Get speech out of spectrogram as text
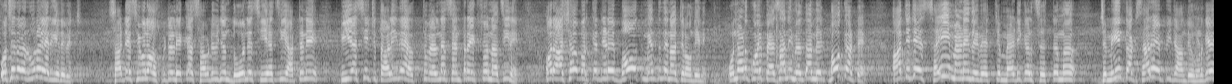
ਉਸੇ ਤਰ੍ਹਾਂ ਰੂਰਲ ਏਰੀਆ ਦੇ ਵਿੱਚ ਸਾਡੇ ਸਿਵਲ ਹਸਪੀਟਲ ਇੱਕ ਹੈ ਸਬ ਡਿਵੀਜ਼ਨ 2 ਨੇ ਸੀਐਸਸੀ 8 ਨੇ ਪੀਐਸਸੀ 44 ਨੇ ਹੈਲਥ ਵੈਲਨੈਸ ਸੈਂਟਰ 179 ਨੇ। ਔਰ ਆਸ਼ਾ ਵਰਕਰ ਜਿਹੜੇ ਬਹੁਤ ਮਿਹਨਤ ਦੇ ਨਾਲ ਚਲਾਉਂਦੇ ਨੇ ਉਹਨਾਂ ਨੂੰ ਕੋਈ ਪੈਸਾ ਨਹੀਂ ਮਿਲਦਾ ਬਹੁਤ ਘੱਟ ਹੈ। ਅੱਜ ਜੇ ਸਹੀ ਮਾਇਨੇ ਦੇ ਵਿੱਚ ਮੈਡੀਕਲ ਸਿਸਟਮ ਜ਼ਮੀਨ ਤੱਕ ਸਾਰੇ ਐਮਪੀ ਜਾਣਦੇ ਹੋਣਗੇ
